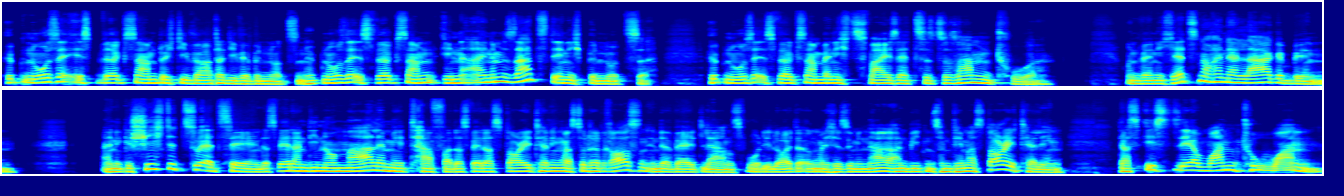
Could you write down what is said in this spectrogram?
Hypnose ist wirksam durch die Wörter, die wir benutzen. Hypnose ist wirksam in einem Satz, den ich benutze. Hypnose ist wirksam, wenn ich zwei Sätze zusammentue. Und wenn ich jetzt noch in der Lage bin, eine Geschichte zu erzählen, das wäre dann die normale Metapher, das wäre das Storytelling, was du da draußen in der Welt lernst, wo die Leute irgendwelche Seminare anbieten zum Thema Storytelling. Das ist sehr one-to-one. -one.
